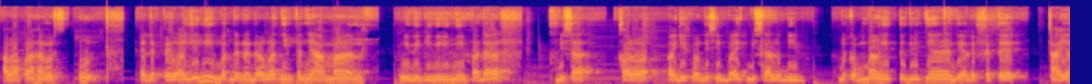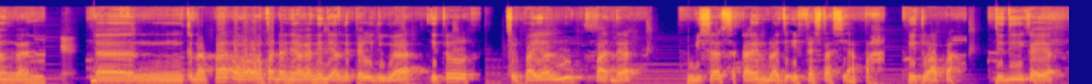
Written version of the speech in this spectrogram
Apa apa harus oh LDPU aja nih buat dana darurat nyimpennya aman. Gini gini gini. Padahal bisa kalau lagi kondisi baik bisa lebih berkembang itu duitnya di LDPT sayang kan. Dan kenapa orang-orang pada nyaranin di LDPU juga? Itu supaya lu pada bisa sekalian belajar investasi apa? Itu apa? Jadi kayak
